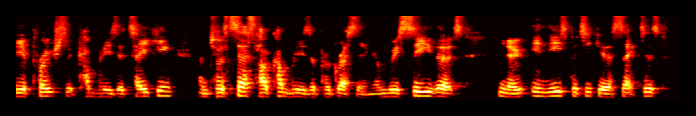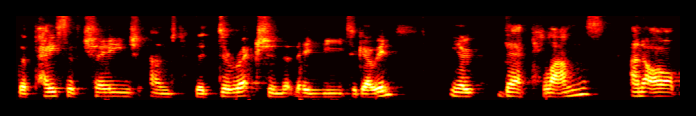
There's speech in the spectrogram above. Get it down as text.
the approach that companies are taking and to assess how companies are progressing. And we see that you know, in these particular sectors, the pace of change and the direction that they need to go in, you know, their plans and our,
